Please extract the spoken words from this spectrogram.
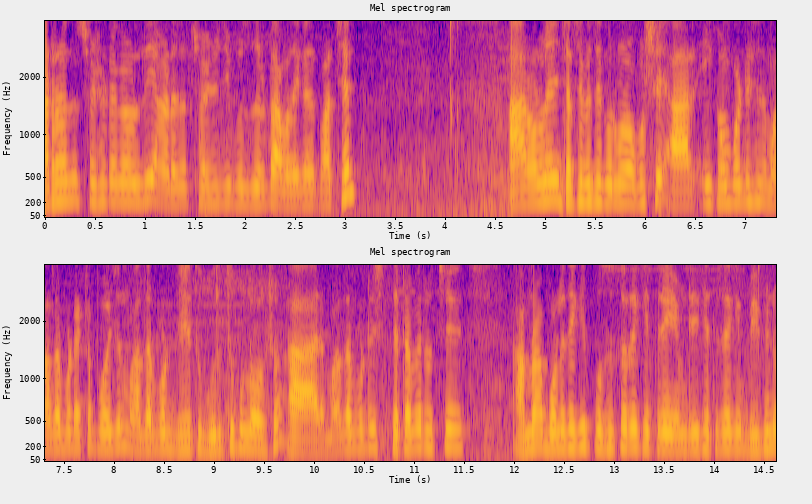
আঠারো হাজার ছয়শো টাকা অনলি আট হাজার ছয়শো জি পর্যন্তটা আমাদের কাছে পাচ্ছেন। আর অনলাইনে যাচাই বাছাই করবেন অবশ্যই। আর এই কম্পোনেন্টের সাথে মাদারবোর্ড একটা প্রয়োজন। মাদারবোর্ড যেহেতু গুরুত্বপূর্ণ অংশ। আর মাদারবোর্ডের সেট হচ্ছে, আমরা বলে থাকি প্রসেসরের ক্ষেত্রে এমডির ক্ষেত্রে বিভিন্ন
